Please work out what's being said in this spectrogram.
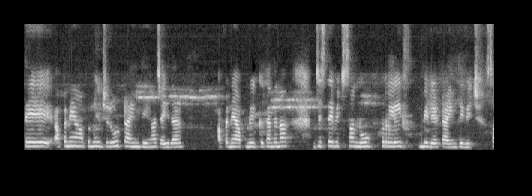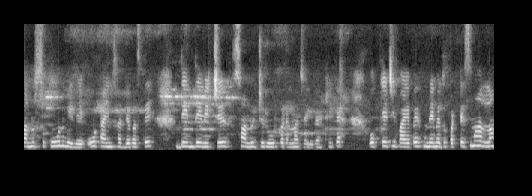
ਤੇ ਆਪਣੇ ਆਪ ਨੂੰ ਜ਼ਰੂਰ ਟਾਈਮ ਦੇਣਾ ਚਾਹੀਦਾ ਹੈ। ਆਪਣੇ ਆਪ ਨੂੰ ਇੱਕ ਕਹਿੰਦੇ ਨਾ, ਜਿਸ ਦੇ ਵਿੱਚ ਸਾਨੂੰ ਰਿਲੀਫ ਮਿਲੇ ਟਾਈਮ ਦੇ ਵਿੱਚ, ਸਾਨੂੰ ਸਕੂਨ ਮਿਲੇ, ਉਹ ਟਾਈਮ ਸਾਡੇ ਵਾਸਤੇ ਦਿਨ ਦੇ ਵਿੱਚ ਸਾਨੂੰ ਜ਼ਰੂਰ ਕੱਢਣਾ ਚਾਹੀਦਾ ਠੀਕ ਹੈ? ਓਕੇ ਜੀ ਬਾਏ ਬਾਏ ਹੁਣੇ ਮੈਂ ਦੁਪੱਟੇ ਸੰਭਾਲ ਲਾਂ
